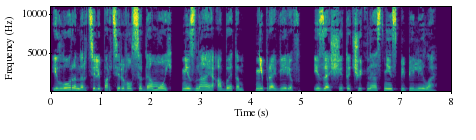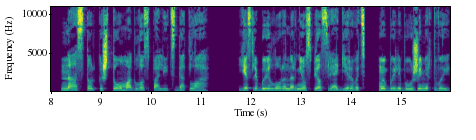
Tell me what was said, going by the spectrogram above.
И Лоренор телепортировался домой, не зная об этом, не проверив, и защита чуть нас не испепелила. Нас только что могло спалить дотла. Если бы и Лоренор не успел среагировать, мы были бы уже мертвы.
